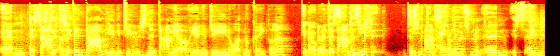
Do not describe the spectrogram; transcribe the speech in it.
Ähm, Darm, also den Darm irgendwie, wir müssen den Darm ja auch irgendwie in Ordnung kriegen, oder? Genau. Wenn das, der Darm das nicht, mit, das mit passt, den Einläufen ähm, ist ein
